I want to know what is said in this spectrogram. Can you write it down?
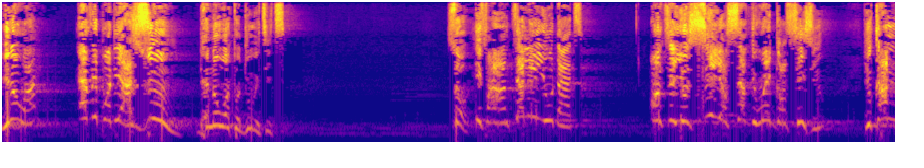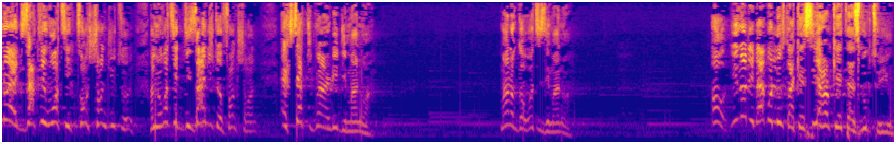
You know why? Everybody assume they know what to do with it. So if I am telling you that until you see yourself the way God sees you, you can't know exactly what He functioned you to, I mean, what He designed you to function, except to go and read the manual. Man of God, what is the manual? Oh, you know the Bible looks like a CRK textbook to you.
